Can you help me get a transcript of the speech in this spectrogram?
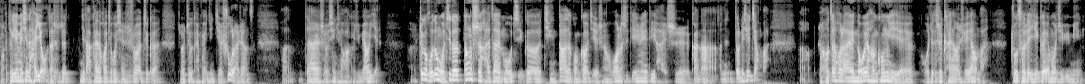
啊，这个页面现在还有，但是这你打开的话就会显示说这个就是这个开发已经结束了这样子啊，大家要是有兴趣的话可以去瞄一眼啊。这个活动我记得当时还在某几个挺大的广告节上，忘了是 DNAD 还是戛纳，反正得了一些奖吧啊。然后再后来，挪威航空也我觉得是看样学样吧，注册了一个 Emoji 域名，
